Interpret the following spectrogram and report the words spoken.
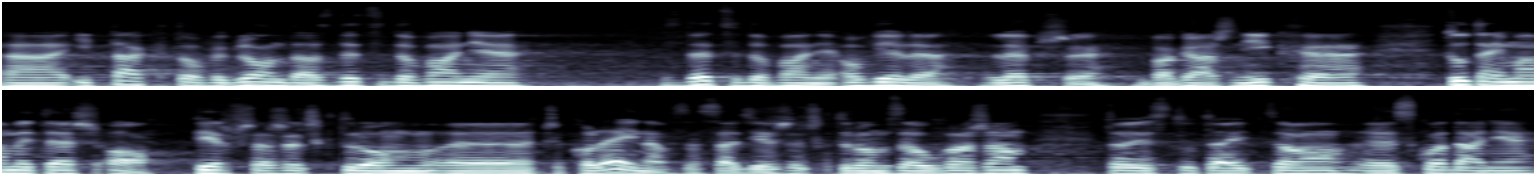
E, I tak to wygląda zdecydowanie, zdecydowanie o wiele lepszy bagażnik. E, Tutaj mamy też, o, pierwsza rzecz, którą, e, czy kolejna w zasadzie rzecz, którą zauważam, to jest tutaj to e, składanie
